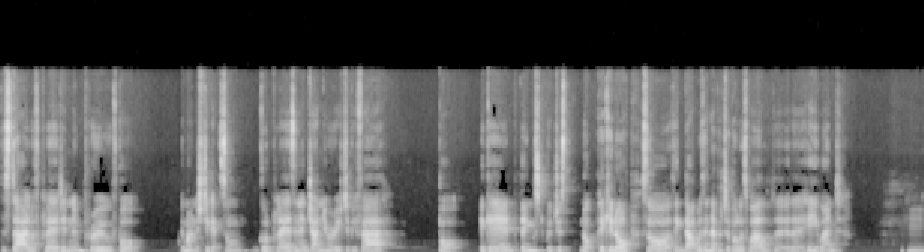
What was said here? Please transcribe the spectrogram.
the style of play didn't improve. But we managed to get some good players in in January, to be fair. But again, things were just not picking up. So I think that was inevitable as well that, that he went. Mm,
